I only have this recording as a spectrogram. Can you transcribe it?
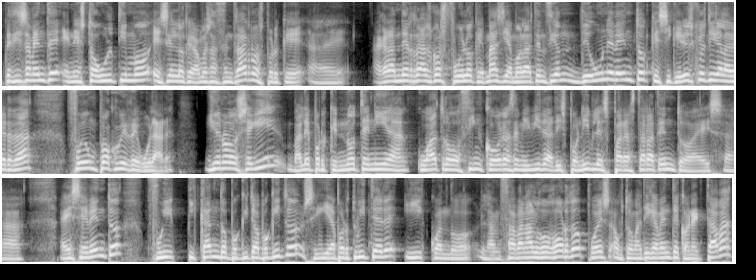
Precisamente en esto último es en lo que vamos a centrarnos, porque... Eh, a grandes rasgos fue lo que más llamó la atención de un evento que, si queréis que os diga la verdad, fue un poco irregular. Yo no lo seguí, ¿vale? Porque no tenía cuatro o cinco horas de mi vida disponibles para estar atento a, esa, a ese evento. Fui picando poquito a poquito, seguía por Twitter y cuando lanzaban algo gordo, pues automáticamente conectaba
